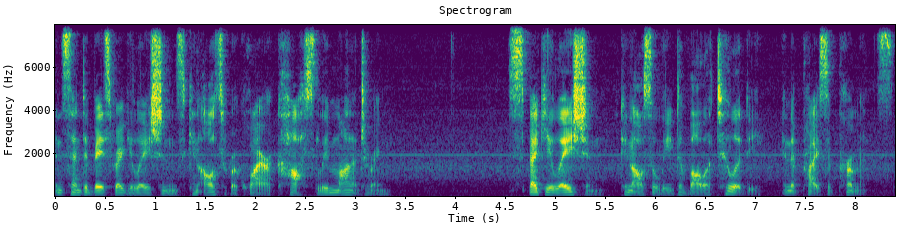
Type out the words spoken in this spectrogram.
Incentive based regulations can also require costly monitoring. Speculation can also lead to volatility in the price of permits.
